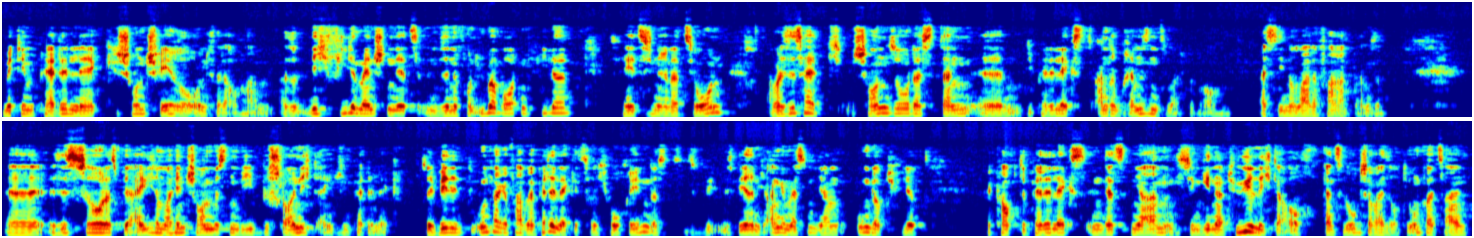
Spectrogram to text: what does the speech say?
mit dem Pedelec schon schwerere Unfälle auch haben. Also nicht viele Menschen jetzt im Sinne von Überworten viele, hält sich in Relation. Aber es ist halt schon so, dass dann ähm, die Pedelecs andere Bremsen zum Beispiel brauchen, als die normale Fahrradbremse. Äh, es ist so, dass wir eigentlich nochmal hinschauen müssen, wie beschleunigt eigentlich ein Pedelec. Also ich will die Unfallgefahr bei Pedelec jetzt nicht hochreden, das, das wäre nicht angemessen. Wir haben unglaublich viele verkaufte Pedelecs in den letzten Jahren und deswegen gehen natürlich da auch ganz logischerweise auch die Unfallzahlen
